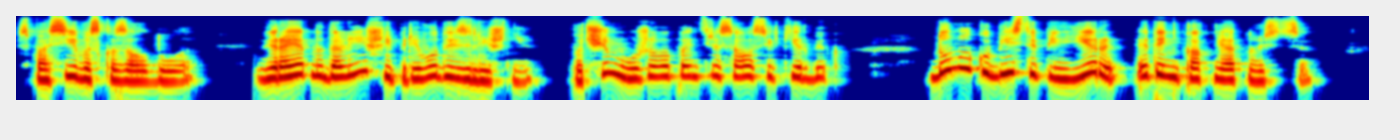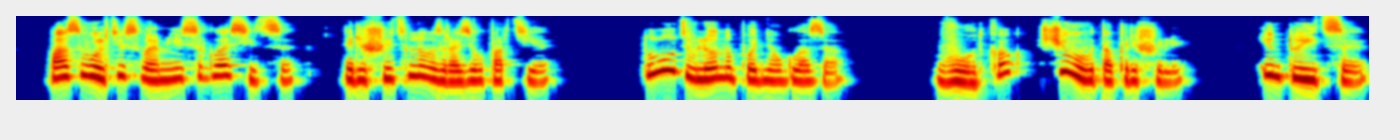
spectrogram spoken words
«Спасибо», – сказал Дула. «Вероятно, дальнейшие переводы излишни». «Почему же?» – вы поинтересовался Кирбик. «Думаю, к убийству Пиньеры это никак не относится». «Позвольте с вами не согласиться», – решительно возразил портье. Дула удивленно поднял глаза. «Вот как? С чего вы так решили?» «Интуиция»,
